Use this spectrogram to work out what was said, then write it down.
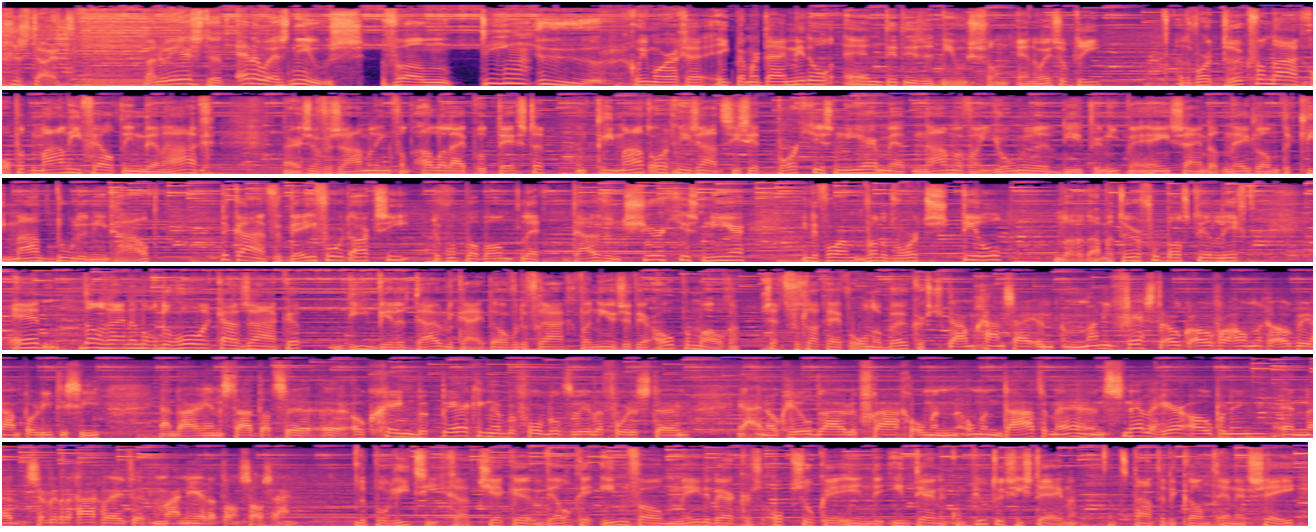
spoedige start. Maar nu eerst het NOS Nieuws van 10 uur. Goedemorgen, ik ben Martijn Middel en dit is het nieuws van NOS op 3. Het wordt druk vandaag op het Malieveld in Den Haag. Daar is een verzameling van allerlei protesten. Een klimaatorganisatie zet bordjes neer met namen van jongeren die het er niet mee eens zijn dat Nederland de klimaatdoelen niet haalt. De KNVB voert actie. De voetbalband legt duizend shirtjes neer in de vorm van het woord stil, omdat het amateurvoetbal stil ligt. En dan zijn er nog de horecazaken. Die willen duidelijkheid over de vraag wanneer ze weer open mogen, zegt verslaggever Onno Beukers. Daarom gaan zij een manifest ook overhandigen, ook weer aan politici. Ja, en daarin staat dat ze uh, ook geen beperkingen bijvoorbeeld willen voor de steun. Ja, en ook heel duidelijk vragen om een, om een datum, hè, een snelle heropening. En uh, ze willen graag weten wanneer dat dan zal zijn. De politie gaat checken welke info medewerkers opzoeken in de interne computersystemen. Dat staat in de krant NRC.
